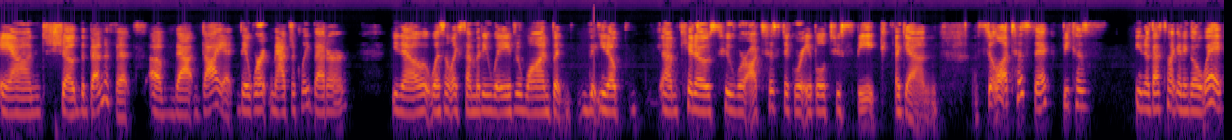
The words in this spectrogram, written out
and showed the benefits of that diet. They weren't magically better you know, it wasn't like somebody waved a wand, but the, you know, um, kiddos who were autistic were able to speak again. Still autistic because you know that's not going to go away,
